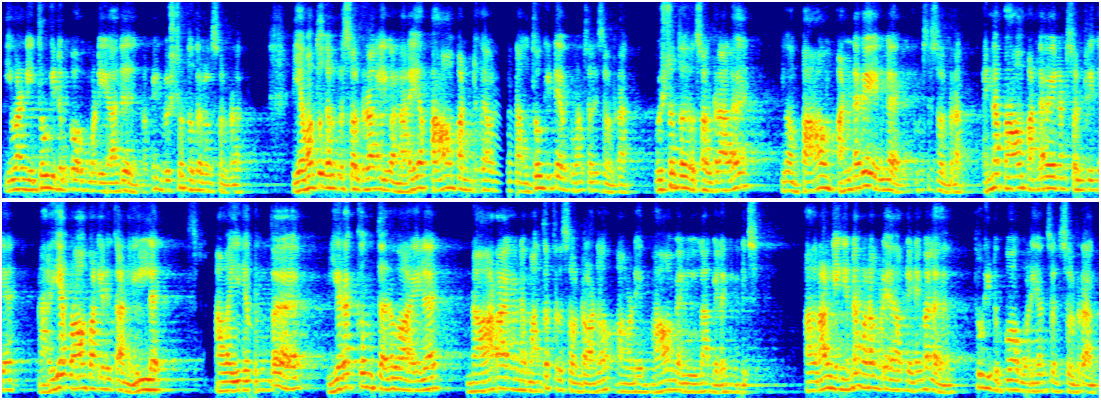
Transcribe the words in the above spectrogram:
இவன் நீ தூக்கிட்டு போக முடியாது அப்படின்னு விஷ்ணு தூதர்கள் சொல்றாங்க யம தூதர்கள் சொல்றாங்க இவன் நிறைய பாவம் பண்ணிட்டு நாங்க தூக்கிட்டே போகணும்னு சொல்லி சொல்றாங்க விஷ்ணு தூதர்கள் சொல்றாங்க இவன் பாவம் பண்ணவே இல்லை அப்படின்னு சொல்றான். என்ன பாவம் பண்ணவே இல்லைன்னு சொல்றீங்க? நிறைய பாவம் பண்ணியிருக்கான். இல்ல. அவன் எப்ப இறக்கும் தருவாயில நாராயண மந்திரத்துல சொல்றானோ அவனுடைய பாவம் எல்லாம் விளங்கிடுச்சு. அதனால நீங்க என்ன பண்ண முடியாது அப்படின்னு மேல தூக்கிட்டு போக முடியாதுன்னு சொல்லி சொல்றாங்க.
